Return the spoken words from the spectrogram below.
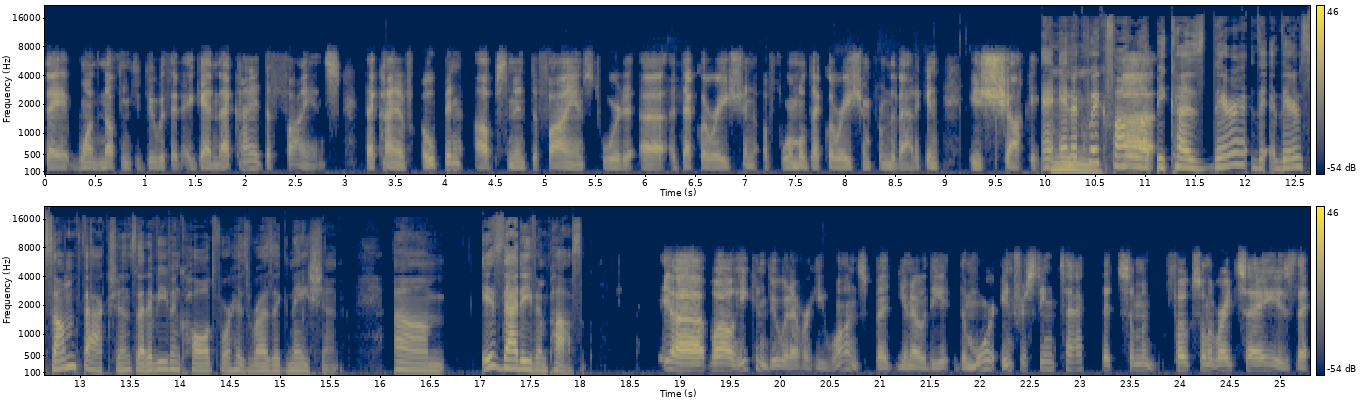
they want nothing to do with it. Again, that kind of defiance, that kind of open, obstinate defiance toward a, a declaration, a formal declaration from the Vatican, is shocking. And, and a quick follow up uh, because there there's some factions that have even called for his resignation. Um, is that even possible? Yeah, well, he can do whatever he wants, but you know, the the more interesting tack that some folks on the right say is that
